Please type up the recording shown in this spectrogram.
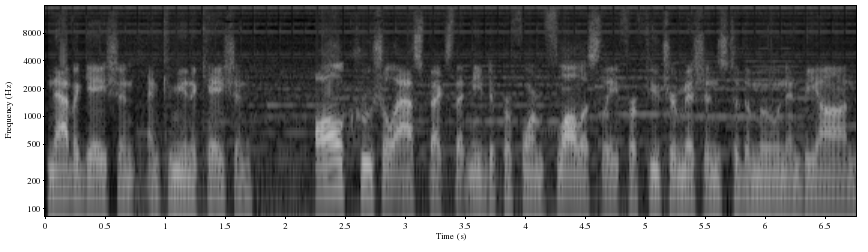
navigation, and communication, all crucial aspects that need to perform flawlessly for future missions to the moon and beyond.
